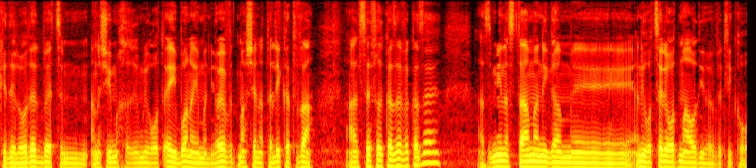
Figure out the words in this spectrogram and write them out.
כדי לעודד בעצם אנשים אחרים לראות, היי, בואנה, אם אני אוהב את מה שנטלי כתבה על ספר כזה וכזה, אז מן הסתם אני גם, אה, אני רוצה לראות מה עוד היא אוהבת לקרוא.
